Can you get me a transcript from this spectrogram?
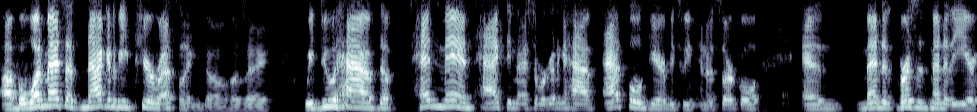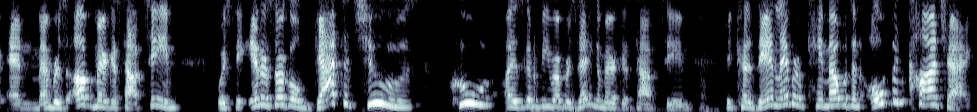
Uh, but one match that's not going to be pure wrestling, though, Jose. We do have the 10 man tag team match that we're going to have at full gear between Inner Circle and Men versus Men of the Year and members of America's Top Team, which the Inner Circle got to choose who is going to be representing America's top team because Dan Lambert came out with an open contract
